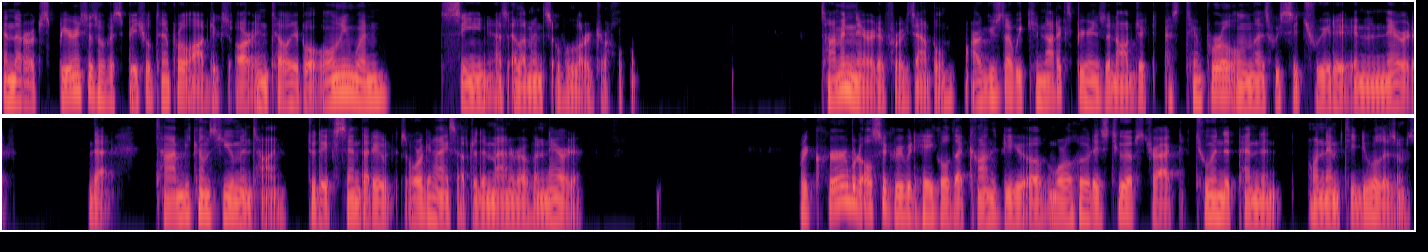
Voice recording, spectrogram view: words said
and that our experiences of spatial temporal objects are intelligible only when seen as elements of a larger whole. Time and narrative, for example, argues that we cannot experience an object as temporal unless we situate it in a narrative, that time becomes human time to the extent that it is organized after the manner of a narrative. Ricoeur would also agree with Hegel that Kant's view of worldhood is too abstract, too independent on empty dualisms.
